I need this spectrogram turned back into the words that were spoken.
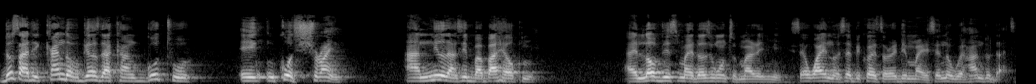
Those are the kind of girls that can go to a in quote, shrine and kneel and say, Baba, help me. I love this man, he doesn't want to marry me. He said, Why not? He said, Because he's already married. He said, No, we'll handle that.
